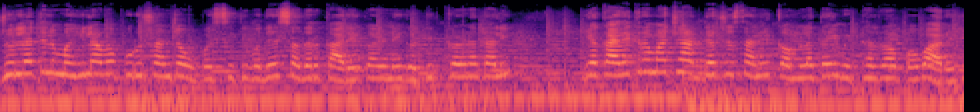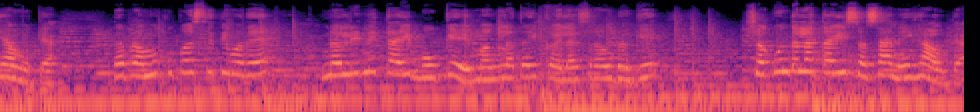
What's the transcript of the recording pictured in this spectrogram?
जिल्ह्यातील महिला व पुरुषांच्या उपस्थितीमध्ये सदर कार्यकारिणी गठीत करण्यात आली. या कार्यक्रमाच्या अध्यक्षस्थानी कमलाताई विठ्ठलराव पवार ह्या होत्या. तर प्रमुख उपस्थितीमध्ये नलिनीताई बोके मंगलाताई कैलासराव ढगे शकुंतलाताई ससाने ह्या होत्या.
